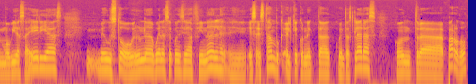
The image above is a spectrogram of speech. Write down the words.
movidas aéreas. Me gustó, una buena secuencia final. es Stambuk el que conecta cuentas claras contra Pardo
